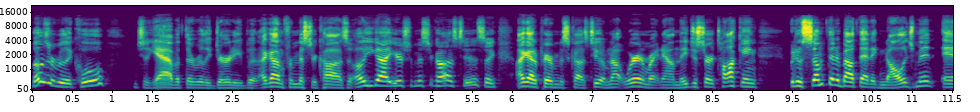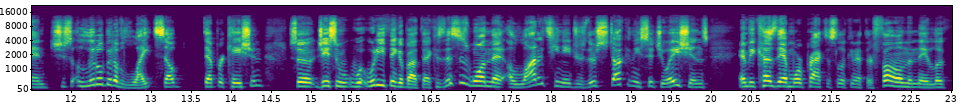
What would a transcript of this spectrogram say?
those are really cool. And she's like, Yeah, but they're really dirty. But I got them from Mr. Koz. So, oh, you got yours from Mr. Koz too? So I got a pair from Mr. Koz too. I'm not wearing them right now. And they just started talking. But it was something about that acknowledgement and just a little bit of light self deprecation. So, Jason, wh- what do you think about that? Because this is one that a lot of teenagers, they're stuck in these situations. And because they have more practice looking at their phone than they look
